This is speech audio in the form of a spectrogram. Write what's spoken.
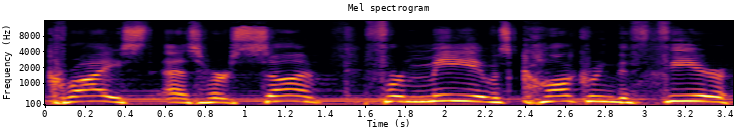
Christ as her son. For me, it was conquering the fear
